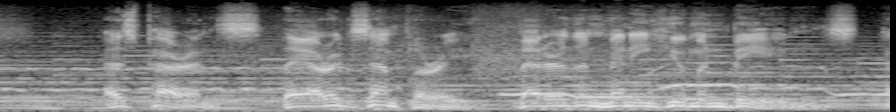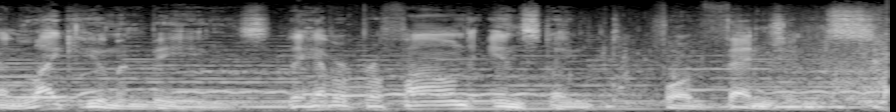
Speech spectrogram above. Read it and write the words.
As parents, they are exemplary, better than many human beings, and like human beings, they have a profound instinct for vengeance.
